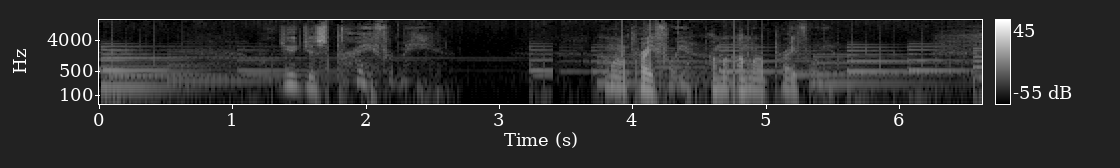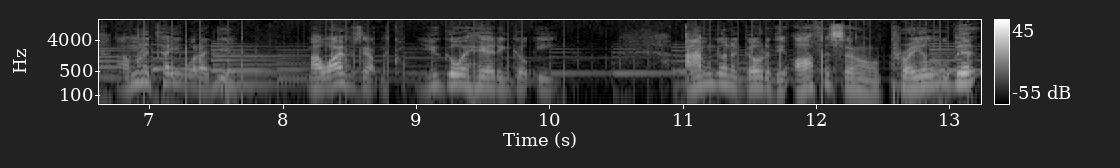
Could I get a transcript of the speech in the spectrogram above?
Would you just pray for me? I'm going to pray for you. I'm, I'm going to pray for you. I'm going to tell you what I did. My wife was out in the car. You go ahead and go eat. I'm going to go to the office and I'm going to pray a little bit,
